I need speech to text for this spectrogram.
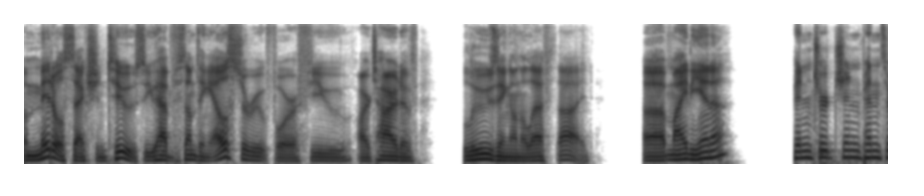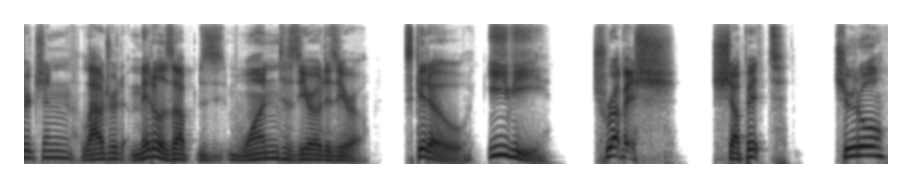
a middle section too. So you have something else to root for if you are tired of losing on the left side. Uh, Mightyena, Pincurchin, Pincurchin, Loudred. Middle is up 1 to 0 to 0. Skiddo, Eevee, Trubbish, Shuppet, Chewtle,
